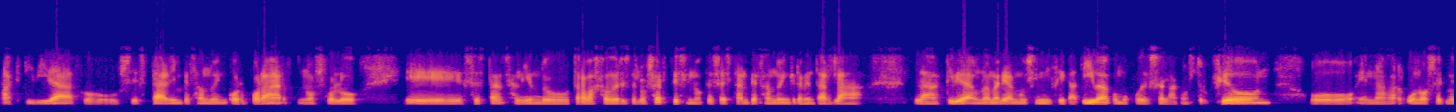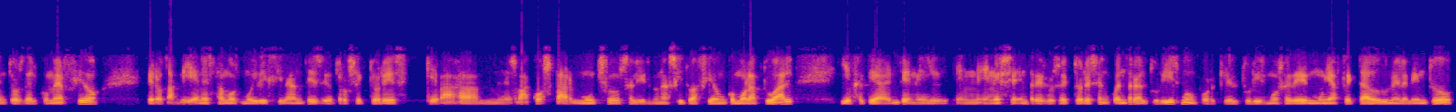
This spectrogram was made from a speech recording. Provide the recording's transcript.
actividad o se están empezando a incorporar, no solo eh, se están saliendo trabajadores de los ERTE, sino que se está empezando a incrementar la, la actividad de una manera muy significativa, como puede ser la construcción o en algunos segmentos del comercio, pero también estamos muy vigilantes de otros sectores que va, les va a costar mucho salir de una situación como la actual. Y efectivamente en, el, en, ese, entre esos sectores se encuentra el turismo, porque el turismo se ve muy afectado de un elemento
